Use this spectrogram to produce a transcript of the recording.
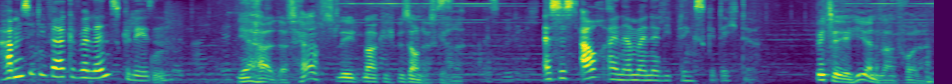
Haben Sie die Werke Valenz gelesen? Ja, das Herbstlied mag ich besonders gerne. Es ist auch einer meiner Lieblingsgedichte. Bitte hier entlang, Fräulein.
